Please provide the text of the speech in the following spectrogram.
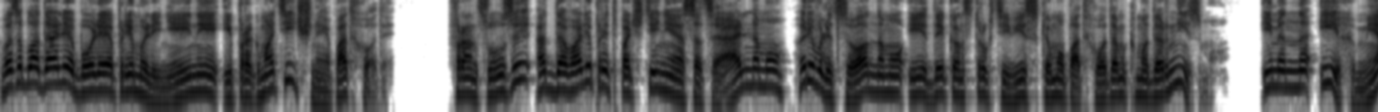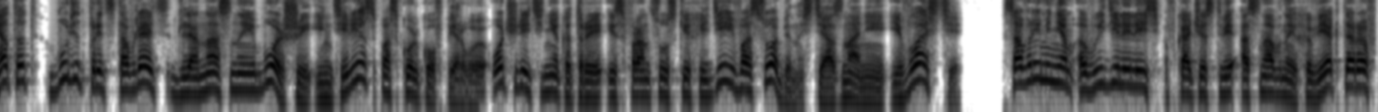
возобладали более прямолинейные и прагматичные подходы. Французы отдавали предпочтение социальному, революционному и деконструктивистскому подходам к модернизму. Именно их метод будет представлять для нас наибольший интерес, поскольку в первую очередь некоторые из французских идей, в особенности о знании и власти, со временем выделились в качестве основных векторов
